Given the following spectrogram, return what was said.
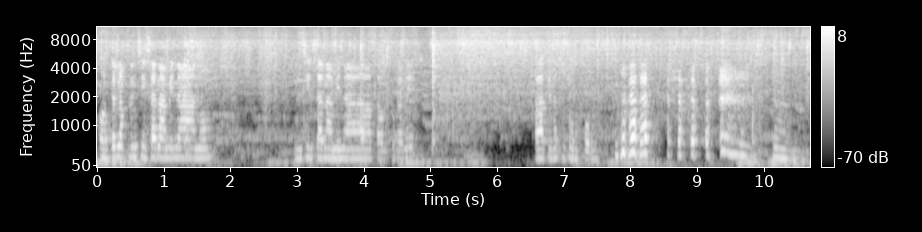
Order ng prinsesa namin na ano, prinsesa namin na tawag ko gani. Parati na susumpong. hmm.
